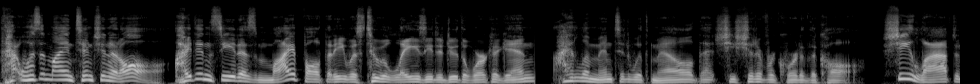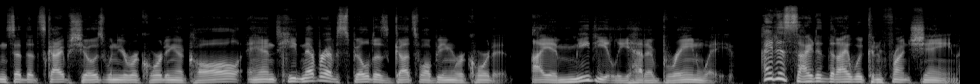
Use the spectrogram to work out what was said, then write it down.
That wasn't my intention at all. I didn't see it as my fault that he was too lazy to do the work again. I lamented with Mel that she should have recorded the call. She laughed and said that Skype shows when you're recording a call, and he'd never have spilled his guts while being recorded. I immediately had a brainwave. I decided that I would confront Shane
